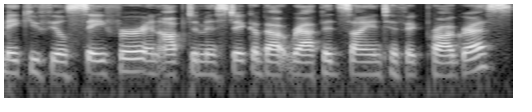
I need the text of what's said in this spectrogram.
make you feel safer and optimistic about rapid scientific progress?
